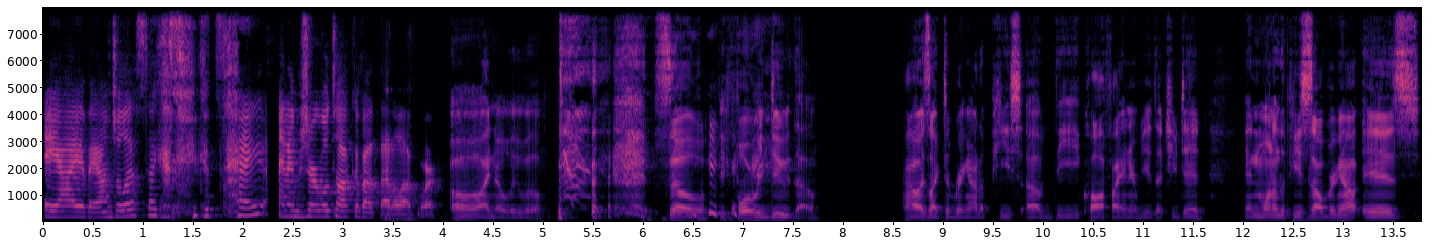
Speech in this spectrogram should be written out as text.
AI evangelist, I guess you could say. And I'm sure we'll talk about that a lot more. Oh, I know we will. so before we do, though, I always like to bring out a piece of the Qualifi interview that you did. And one of the pieces I'll bring out is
